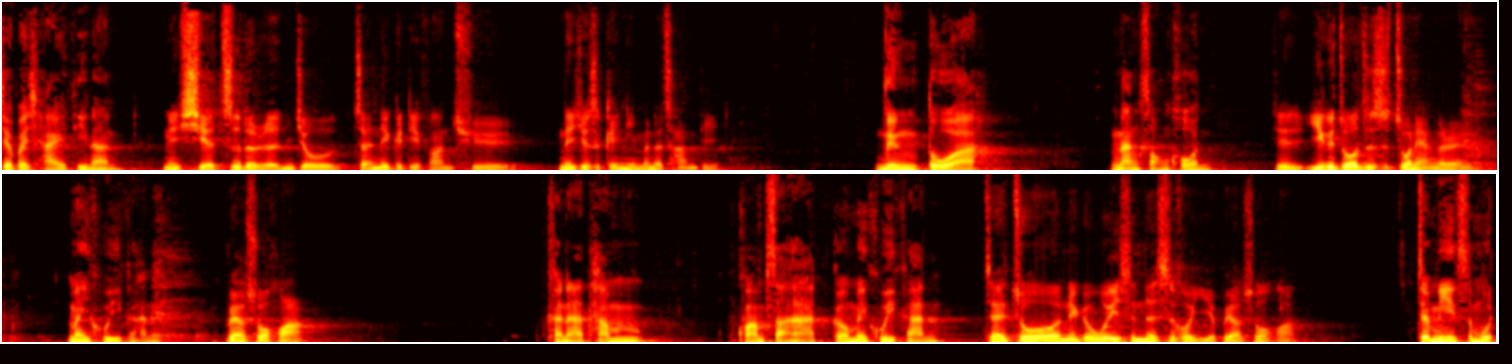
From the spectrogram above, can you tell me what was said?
จะไปใช้ที่นั่น。你写字的人就在那个地方去，那就是给你们的场地。หนึ่งตัวนั่งสองคน。就一个桌子是坐两个人。ไม่คุยกัน。不要说话。ขณะทำความสะอาดก็ไม่คุยกัน 在做那个卫生的时候也不要说话。 จะมีสมุด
